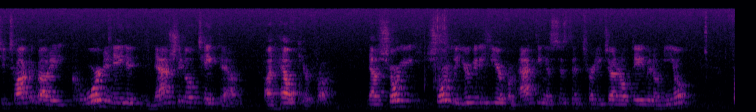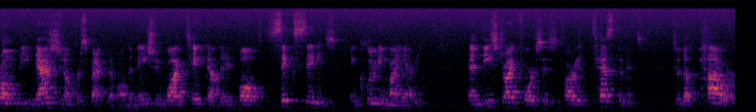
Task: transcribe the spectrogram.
to talk about a coordinated national takedown on healthcare fraud. Now, shortly, shortly you're going to hear from Acting Assistant Attorney General David O'Neil from the national perspective on the nationwide takedown that involved six cities, including Miami. And these strike forces are a testament to the power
